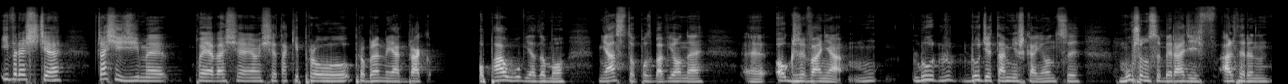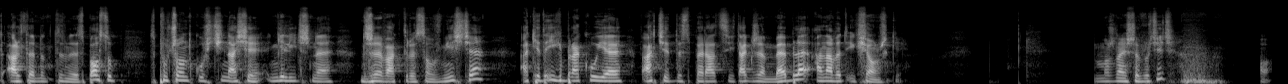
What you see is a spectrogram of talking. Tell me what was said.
I wreszcie w czasie zimy pojawiają się takie pro, problemy jak brak opału. Wiadomo, miasto pozbawione e, ogrzewania, ludzie tam mieszkający muszą sobie radzić w alternatywny sposób. Z początku ścina się nieliczne drzewa, które są w mieście, a kiedy ich brakuje w akcie desperacji, także meble, a nawet i książki. Można jeszcze wrócić? O.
